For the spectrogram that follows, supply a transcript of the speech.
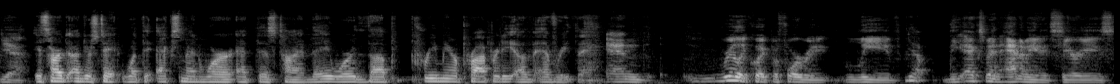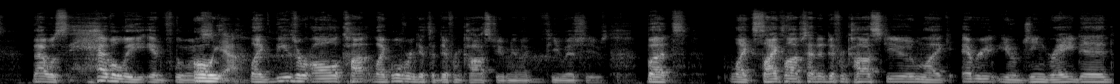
Yeah. it's hard to understate what the X Men were at this time. They were the premier property of everything. And really quick before we leave, Yep. the X Men animated series that was heavily influenced. Oh, yeah. like these are all co- like Wolverine gets a different costume in a few issues, but like Cyclops had a different costume. Like every you know Jean Grey did.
